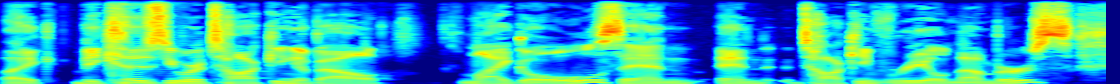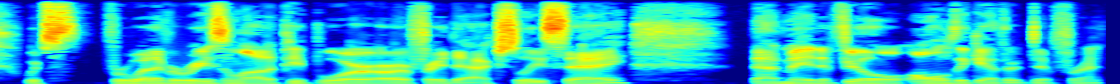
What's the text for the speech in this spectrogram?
Like because you were talking about my goals and and talking real numbers, which for whatever reason a lot of people are, are afraid to actually say, that made it feel altogether different.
